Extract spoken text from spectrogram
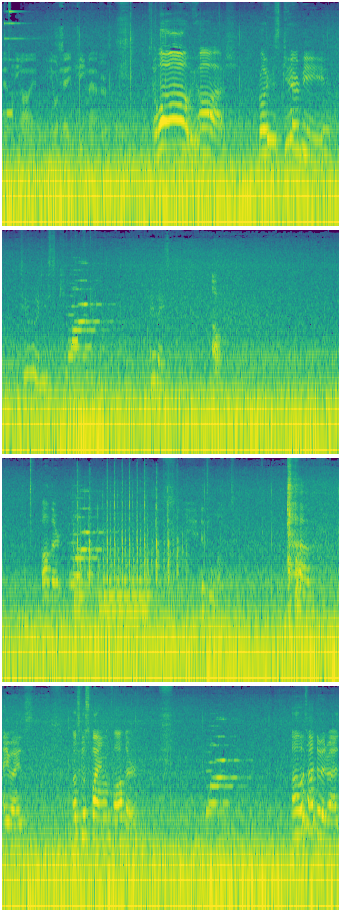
FBI, your safety matters. Whoa, gosh. Bro, you scared me. Dude, you scared me. Anyways. Oh. Father. It's locked. Um, anyways. Let's go spy on father. Oh, what's that doing right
